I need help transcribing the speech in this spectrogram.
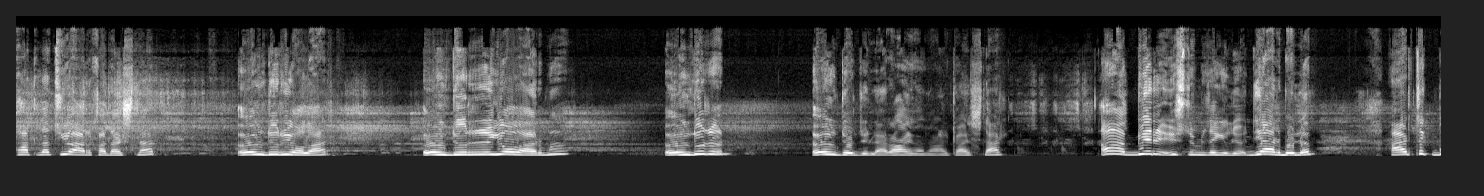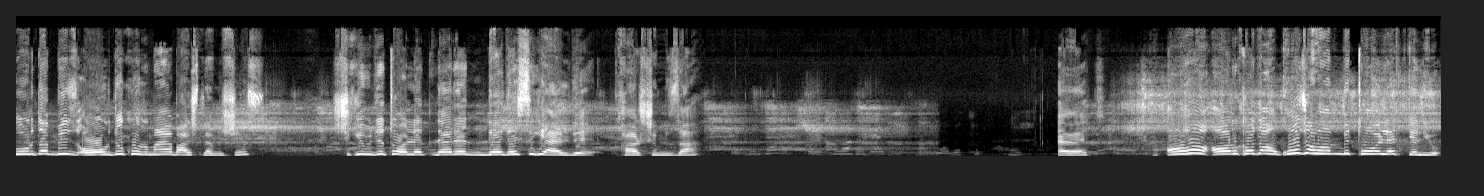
patlatıyor arkadaşlar. Öldürüyorlar. Öldürüyorlar mı? Öldürün. Öldürdüler aynen arkadaşlar. Aa biri üstümüze geliyor. Diğer bölüm. Artık burada biz ordu kurmaya başlamışız. Şikibidi tuvaletlerin dedesi geldi karşımıza. Evet. Aha arkadan kocaman bir tuvalet geliyor.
